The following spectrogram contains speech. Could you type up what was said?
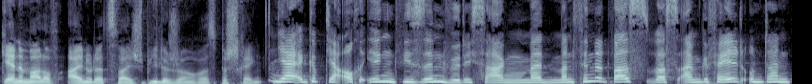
gerne mal auf ein oder zwei Spielegenres beschränken. Ja, ergibt ja auch irgendwie Sinn, würde ich sagen. Man, man findet was, was einem gefällt und dann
